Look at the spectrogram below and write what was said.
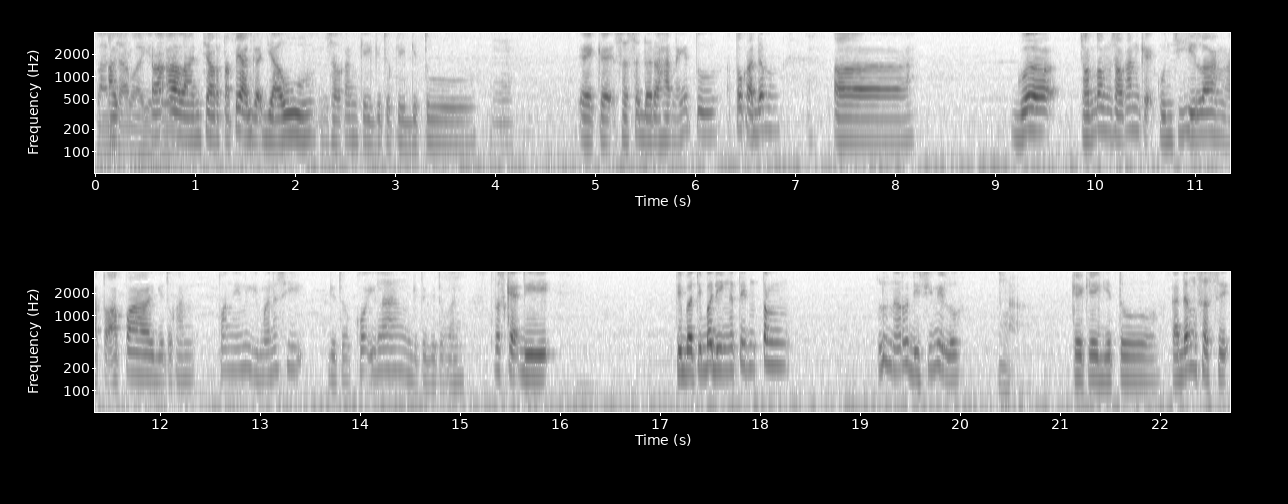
lancar lah gitu Ah, ya. lancar tapi agak jauh misalkan kayak gitu kayak gitu Hmm. eh kayak sesederhana itu atau kadang eh gue contoh misalkan kayak kunci hilang atau apa gitu kan. Tuan ini gimana sih? Gitu. Kok hilang? Gitu gitu kan. Terus kayak di tiba-tiba diingetin teng lu naruh di sini loh. Nah, kayak kayak gitu. Kadang sesi,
